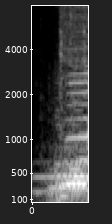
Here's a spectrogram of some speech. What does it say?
Yeah.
